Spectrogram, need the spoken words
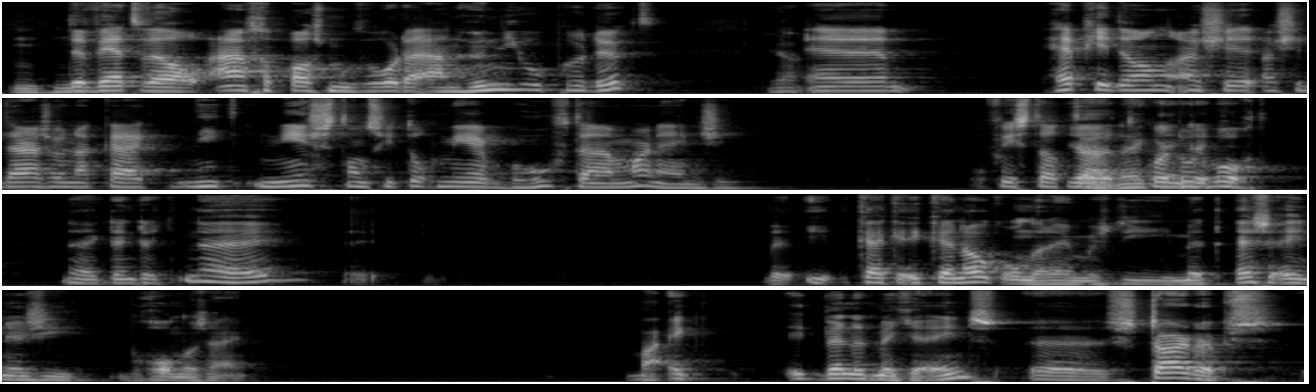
de wet wel aangepast moet worden aan hun nieuwe product. Ja. Eh, heb je dan, als je, als je daar zo naar kijkt, niet in eerste instantie toch meer behoefte aan marnenergie? Of is dat Ja, nee, kort door de bocht? Nee, ik denk dat je. Nee. Kijk, ik ken ook ondernemers die met S-energie begonnen zijn. Maar ik, ik ben het met je eens. Eh startups,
